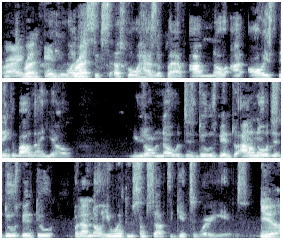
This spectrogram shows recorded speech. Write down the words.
right? Right. Anyone Right. that's successful has a platform. I know. I always think about like, yo, you don't know what this dude's been through. I don't know what this dude's been through, but I know he went through some stuff to get to where he is. Yeah.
